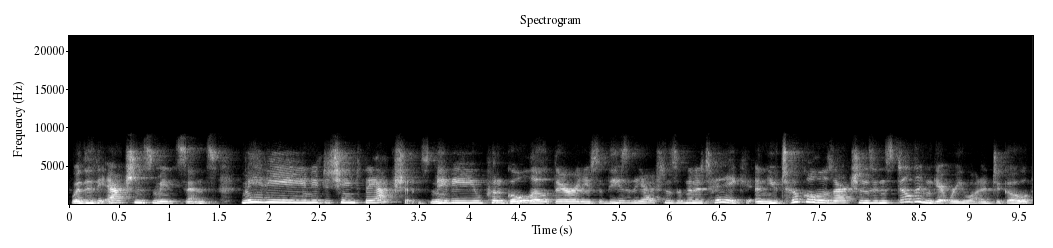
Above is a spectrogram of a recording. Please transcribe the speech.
whether the actions made sense. Maybe you need to change the actions. Maybe you put a goal out there and you said, These are the actions I'm going to take, and you took all those actions and still didn't get where you wanted to go.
